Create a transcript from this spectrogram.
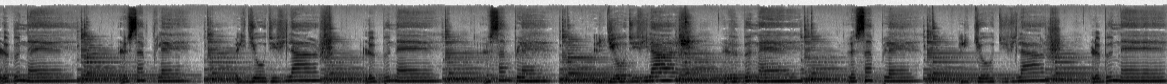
Le benet, le simplet, l'idiot du village, le benet, le simplet, l'idiot du village, le benet, le simplet, l'idiot du village, le benet.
